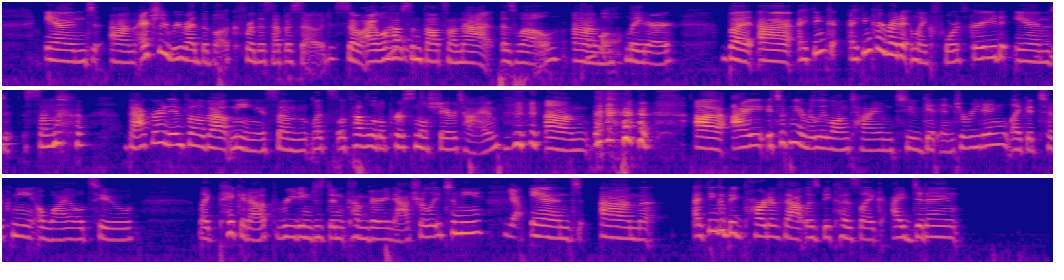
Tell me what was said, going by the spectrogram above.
And um, I actually reread the book for this episode, so I will have some thoughts on that as well um, Cool. later. But uh, I think I think I read it in like fourth grade, and some background info about me. Some let's let's have a little personal share time. um, uh, I it took me a really long time to get into reading. Like it took me a while to like pick it up. Reading just didn't come very naturally to me. Yeah. And um I think a big part of that was because like I didn't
